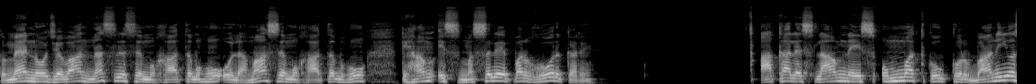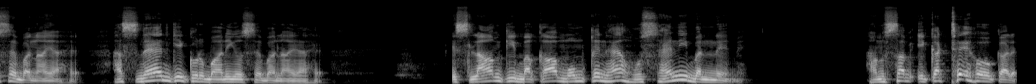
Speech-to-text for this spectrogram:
तो मैं नौजवान नस्ल से मुखातब हूँ, उलमा से मुखातब हूँ कि हम इस मसले पर गौर करें। आकाल इस्लाम ने इस उम्मत को कुर्बानियों से बनाया है, हसनैन की कुर्बानियों से बनाया है। इस्लाम की बका मुमकिन है हुसैनी बनने में। हम सब इकट्ठे होकर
